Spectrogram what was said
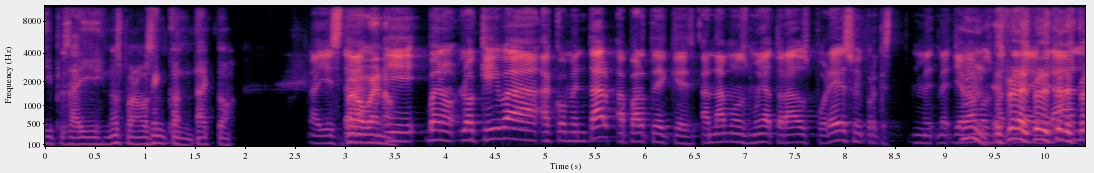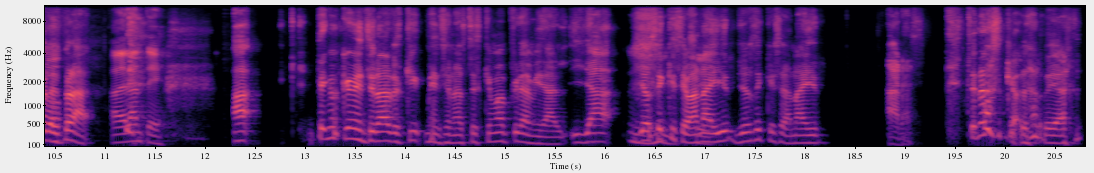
y pues ahí nos ponemos en contacto. Ahí está. bueno. Y bueno, lo que iba a comentar, aparte de que andamos muy atorados por eso y porque llevamos. Mm, espera, espera, espera, espera, espera. Adelante. ah, tengo que mencionar, es que mencionaste esquema piramidal y ya, yo sé que se van a ir, yo sé que se van a ir Aras. Tenemos que hablar de Aras.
